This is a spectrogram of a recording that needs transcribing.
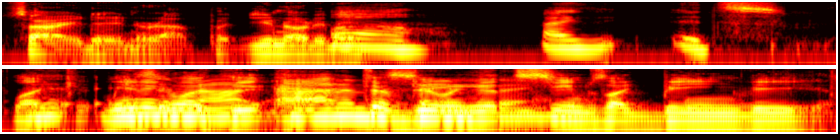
Sorry to interrupt, but you know what I mean. Well, I it's like is meaning it like the act of the doing same it seems like being vegan.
